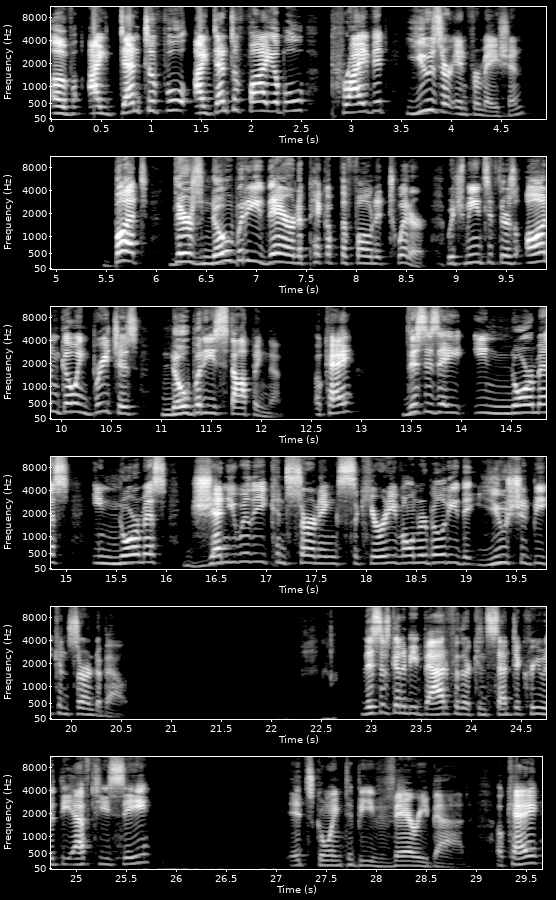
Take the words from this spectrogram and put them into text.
of identifiable, identifiable private user information, but there's nobody there to pick up the phone at Twitter, which means if there's ongoing breaches, nobody's stopping them, okay? This is a enormous, enormous, genuinely concerning security vulnerability that you should be concerned about. This is going to be bad for their consent decree with the FTC. It's going to be very bad, okay?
